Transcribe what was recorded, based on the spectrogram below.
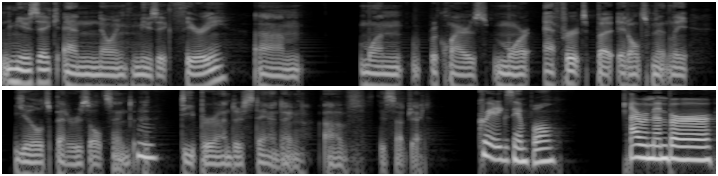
music and knowing music theory. Um, one requires more effort, but it ultimately yields better results and mm. a hmm. deeper understanding of the subject. Great example. I remember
